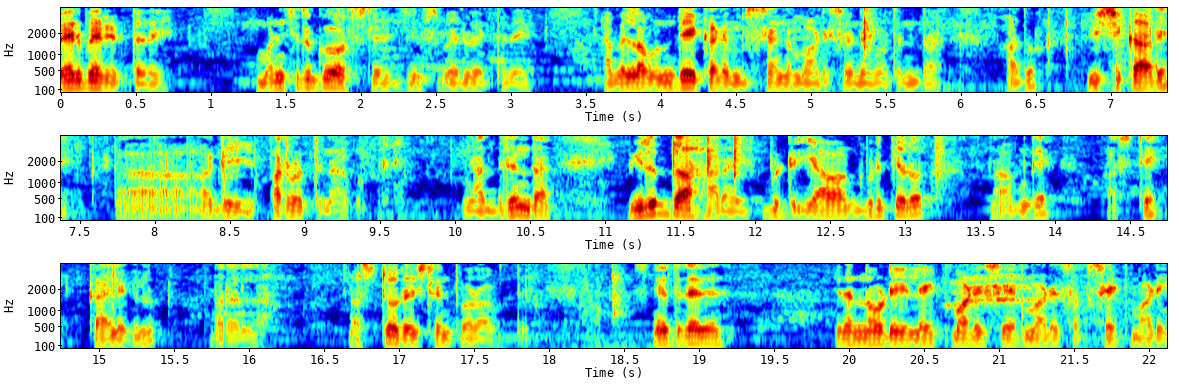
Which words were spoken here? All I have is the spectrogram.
ಬೇರೆ ಬೇರೆ ಇರ್ತದೆ. ಮನುಷ್ಯರಿಗೂ ಅಷ್ಟೇ, ಜೀನ್ಸ್ ಬೇರೆ ಬೇರೆ ಇರ್ತದೆ. ಅವೆಲ್ಲ ಒಂದೇ ಕಡೆ ಮಿಶ್ರಣ ಮಾಡಿ ಸೇವನೆ ಮಾಡೋದ್ರಿಂದ ಅದು ವಿಷಕಾರಿ ಆಗಿ ಪರಿವರ್ತನೆ ಆಗುತ್ತೆ. ಆದ್ದರಿಂದ ವಿರುದ್ಧ ಆಹಾರ ಬಿಟ್ಟು ಯಾವಾಗ ಬಿಡ್ತೀರೋ ನಮಗೆ ಅಷ್ಟೇ ಕಾಯಿಲೆಗಳು ಬರಲ್ಲ. ಅಷ್ಟು ರೆಸಿಸ್ಟೆಂಟ್ ಪವರ್ ಆಗುತ್ತೆ. ಸ್ನೇಹಿತರೆ, ಇದನ್ನು ನೋಡಿ ಲೈಕ್ ಮಾಡಿ ಶೇರ್ ಮಾಡಿ ಸಬ್ಸ್ಕ್ರೈಬ್ ಮಾಡಿ.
